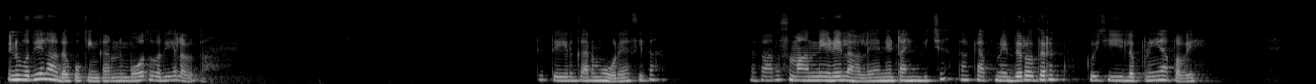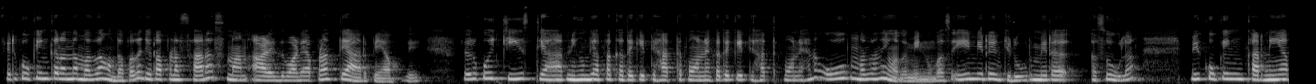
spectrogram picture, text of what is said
ਮੈਨੂੰ ਵਧੀਆ ਲੱਗਦਾ ਕੁਕਿੰਗ ਕਰਨੀ, ਬਹੁਤ ਵਧੀਆ ਲੱਗਦਾ। ਤੇ ਤੇਲ ਗਰਮ ਹੋ ਰਿਹਾ ਸੀਗਾ। ਮੈਂ ਸਾਰਾ ਸਮਾਨ ਨੇੜੇ ਲਾ ਲਿਆ ਇੰਨੇ ਟਾਈਮ ਵਿੱਚ, ਤਾਂ ਕਿ ਆਪਣੇ ਇੱਧਰ ਉੱਧਰ ਕੋਈ ਚੀਜ਼ ਲੱਭਣੀ ਆ ਪਵੇ। ਫਿਰ ਕੁਕਿੰਗ ਕਰਨ ਦਾ ਮਜ਼ਾ ਹੁੰਦਾ, ਪਤਾ ਜਦੋਂ ਆਪਣਾ ਸਾਰਾ ਸਮਾਨ ਆਲੇ ਦੁਆਲੇ ਆਪਣਾ ਤਿਆਰ ਪਿਆ ਹੋਵੇ, ਜਦੋਂ ਕੋਈ ਚੀਜ਼ ਤਿਆਰ ਨਹੀਂ ਹੁੰਦੀ, ਆਪਾਂ ਕਦੇ ਕਿਤੇ ਹੱਥ ਪਾਉਣੇ ਕਦੇ ਕਿਤੇ ਹੱਥ ਪਾਉਣੇ ਹਨਾ, ਉਹ ਮਜ਼ਾ ਨਹੀਂ ਆਉਂਦਾ ਮੈਨੂੰ, ਬਸ ਇਹ ਮੇਰੇ ਜ਼ਰੂਰ ਮੇਰਾ ਅਸੂਲ ਆ ਵੀ ਕੁਕਿੰਗ ਕਰਨੀ ਆ,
